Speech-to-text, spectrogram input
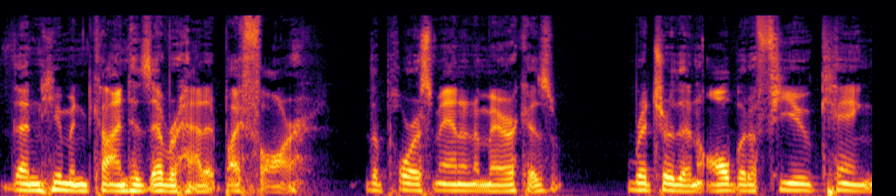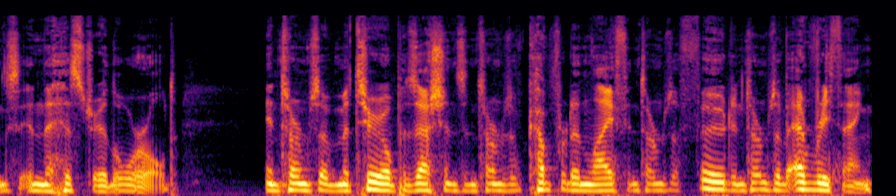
than humankind has ever had it by far. The poorest man in America is richer than all but a few kings in the history of the world in terms of material possessions, in terms of comfort in life, in terms of food, in terms of everything.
